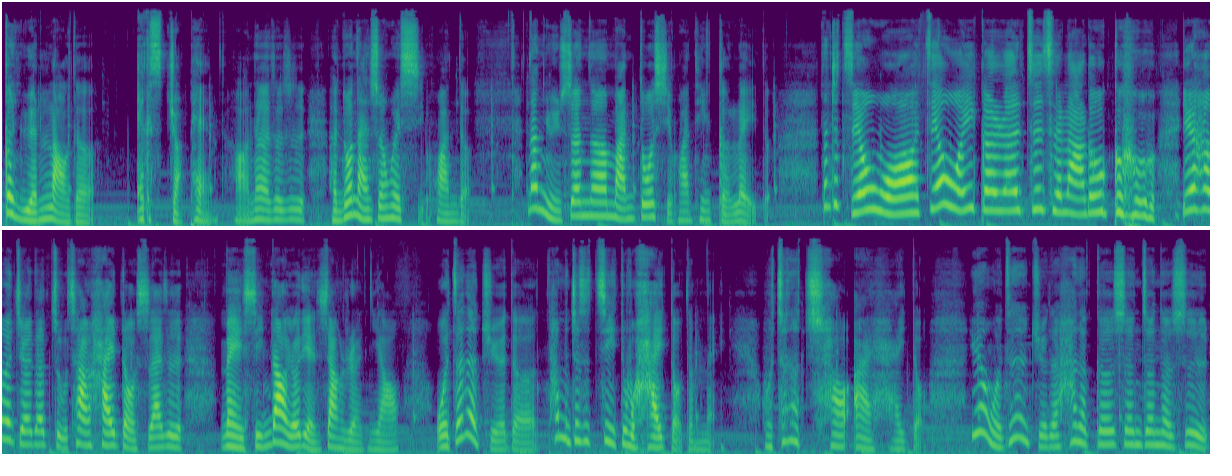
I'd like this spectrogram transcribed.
更元老的 X Japan。好，那个就是很多男生会喜欢的。那女生呢，蛮多喜欢听格雷的。那就只有我，只有我一个人支持拉鲁古，因为他们觉得主唱嗨斗实在是美型到有点像人妖。我真的觉得他们就是嫉妒嗨斗的美，我真的超爱嗨斗因为我真的觉得他的歌声真的是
